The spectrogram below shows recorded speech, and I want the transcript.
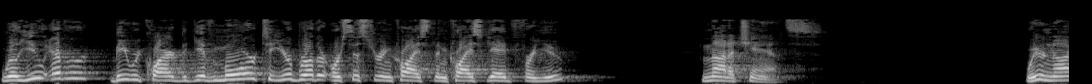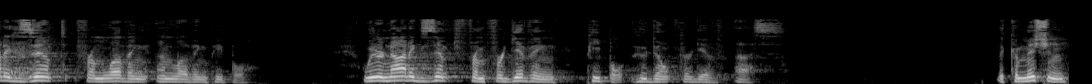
Will you ever be required to give more to your brother or sister in Christ than Christ gave for you? Not a chance. We are not exempt from loving unloving people. We are not exempt from forgiving people who don't forgive us. The commission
